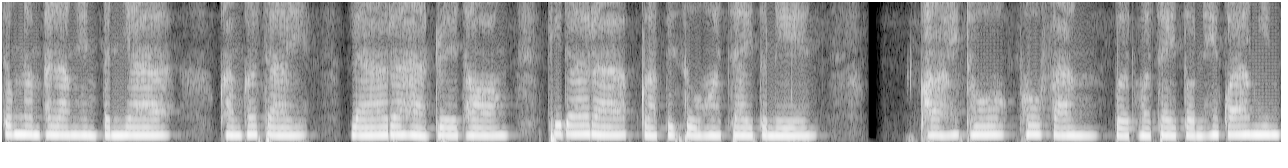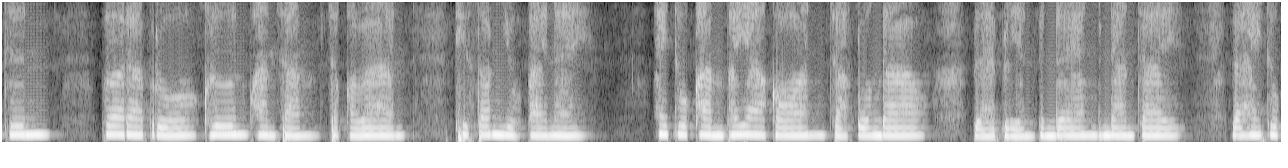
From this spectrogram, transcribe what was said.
จงนำพลังแห่งปัญญา ความเข้าใจ และรหัสเรทองที่ได้รับกลับไปสู่หัวใจตนเอง ขอให้ทุกผู้ฟังเปิดหัวใจตนให้กว้างยิ่งขึ้น เพื่อรับรู้คลื่นความจำจักรวาลที่ซ่อนอยู่ภายใน ให้ทุกคำพยากรณ์จากดวงดาว แปลเปลี่ยนเป็นแรงบันดาลใจ และให้ทุก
